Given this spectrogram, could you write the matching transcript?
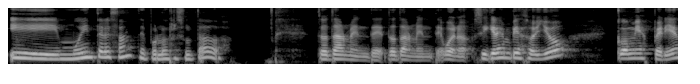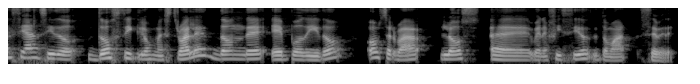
y muy interesante por los resultados. Totalmente, totalmente. Bueno, si quieres empiezo yo. Con mi experiencia han sido dos ciclos menstruales donde he podido observar los eh, beneficios de tomar CBD.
